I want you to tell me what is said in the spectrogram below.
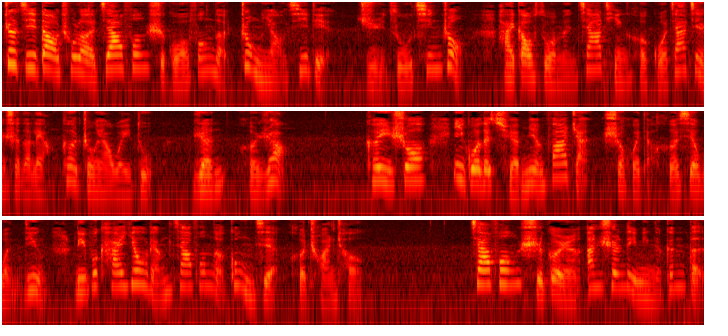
这既道出了家风是国风的重要基点，举足轻重，还告诉我们家庭和国家建设的两个重要维度：仁和让。可以说，一国的全面发展、社会的和谐稳定，离不开优良家风的共建和传承。家风是个人安身立命的根本，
